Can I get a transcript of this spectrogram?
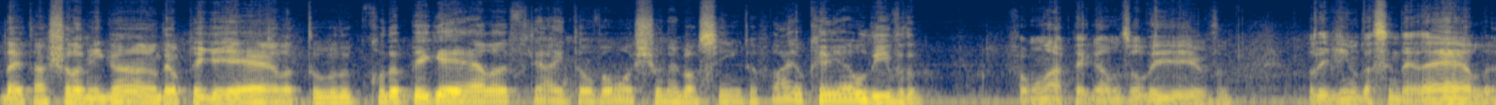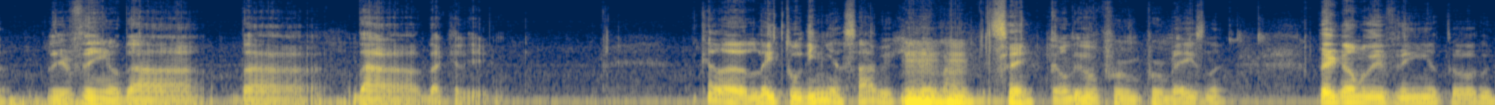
Daí tava choramingando, daí eu peguei ela, tudo. Quando eu peguei ela, eu falei, ah, então vamos assistir um negocinho. Então eu falei, ah, eu queria o livro. Vamos lá, pegamos o livro, o livrinho da Cinderela, livrinho da. da. da daquele. aquela leiturinha, sabe? Que uhum, sim. Tem um livro por, por mês, né? Pegamos o livrinho todo.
